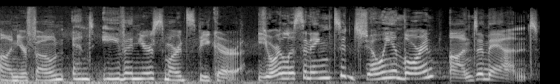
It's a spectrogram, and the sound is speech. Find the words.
on your phone, and even your smart speaker. You're listening to Joey and Lauren on demand.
